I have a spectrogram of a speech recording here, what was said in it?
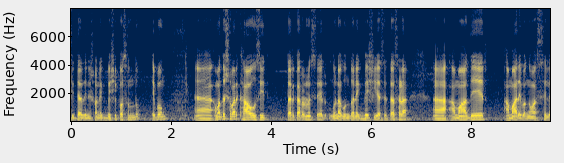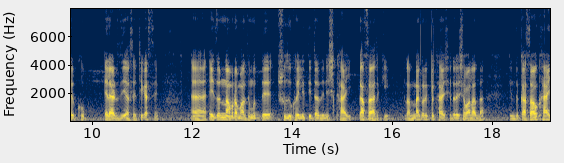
তিতা জিনিস অনেক বেশি পছন্দ এবং আমাদের সবার খাওয়া উচিত। তার কারণ হচ্ছে এর গুণাগুণ তো অনেক বেশি আছে। তাছাড়া আমাদের, আমার এবং আমার ছেলের খুব অ্যালার্জি আছে, ঠিক আছে? এই জন্য আমরা মাঝে মধ্যে সুযোগ হইলে তিতা জিনিস খাই, কাঁচা আর কি। রান্না করে তো খাই, সেটার হিসাব আলাদা, কিন্তু কাঁচাও খাই,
